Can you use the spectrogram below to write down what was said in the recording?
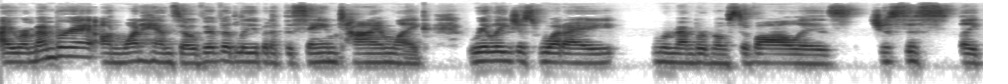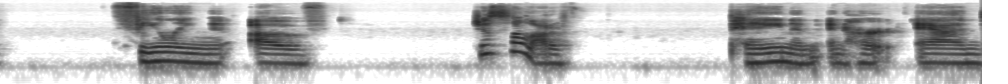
I remember it on one hand so vividly, but at the same time, like, really just what I remember most of all is just this like feeling of just a lot of pain and, and hurt. And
